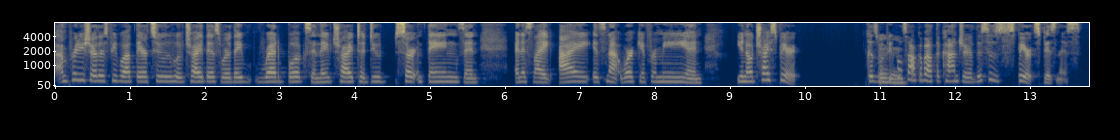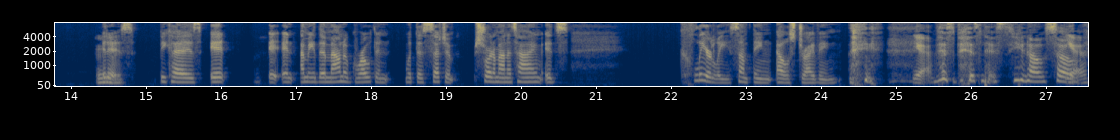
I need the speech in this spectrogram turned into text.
I'm pretty sure there's people out there too who have tried this where they've read books and they've tried to do certain things and and it's like I it's not working for me and you know try spirit. Because when people talk about the conjure this is spirit's business. It Mhm. is. Because it, it and I mean the amount of growth and with this such a short amount of time it's clearly something else driving yeah. this business you know? So yeah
